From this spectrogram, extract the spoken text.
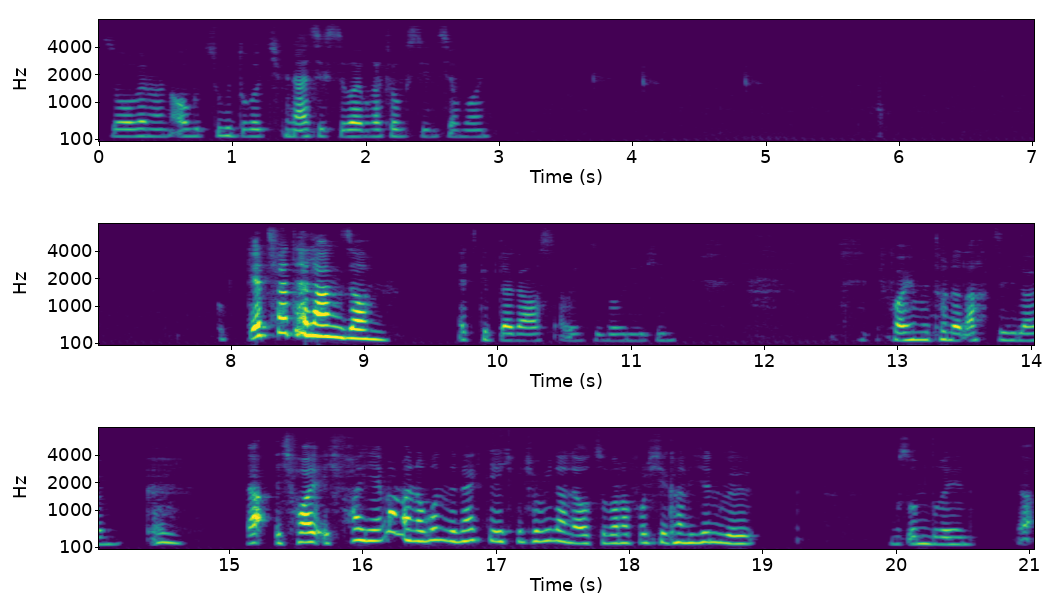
So, wenn man ein Auge zugedrückt. Ich bin der Einzige beim Rettungsdienst, ja moin. Jetzt fährt er langsam. Jetzt gibt er Gas, aber ich überhole ihn. Ich fahre hier mit 180 lang. Ja, ich fahre ich fahr hier immer meine Runde. Merkt ihr, ich bin schon wieder an der Autobahn, obwohl ich hier gar nicht hin will. muss umdrehen. Ja,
